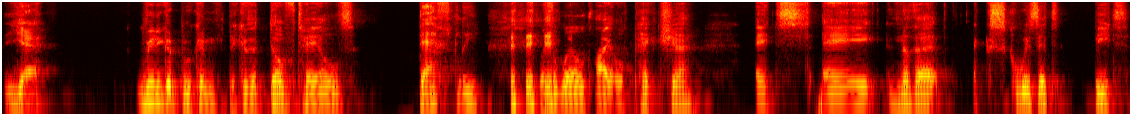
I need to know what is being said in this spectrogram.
Yeah, really good booking because it dovetails deftly with the world title picture. It's a another exquisite beat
